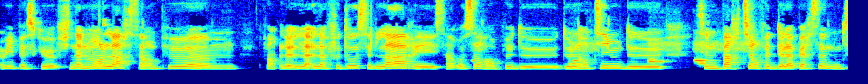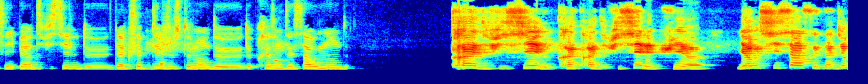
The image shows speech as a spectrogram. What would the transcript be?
Oui, parce que finalement, l'art, c'est un peu... Euh, la, photo, c'est de l'art et ça ressort un peu de, l'intime, de, c'est une partie en fait de la personne, donc c'est hyper difficile d'accepter justement de, présenter ça au monde. Très difficile, très très difficile. Et puis euh, il y a aussi ça, c'est-à-dire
